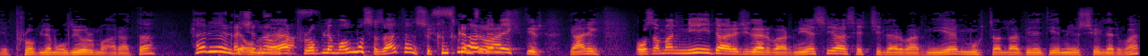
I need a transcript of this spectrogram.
e, problem oluyor mu arada? Her yerde olur. Kaçınılmaz. Eğer problem olmasa zaten sıkıntı, Sıkıntı var var. demektir. Yani o zaman niye idareciler var, niye siyasetçiler var, niye muhtarlar, belediye meclisleri var?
